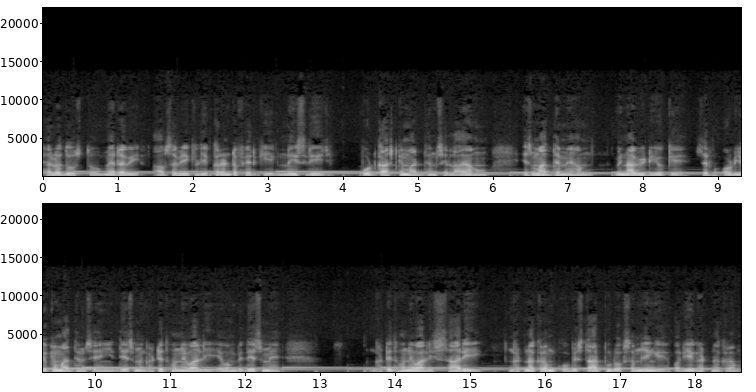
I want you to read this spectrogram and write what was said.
हेलो दोस्तों, मैं रवि। आप सभी के लिए करंट अफेयर की एक नई सीरीज़ पॉडकास्ट के माध्यम से लाया हूँ। इस माध्यम में हम बिना वीडियो के, सिर्फ़ ऑडियो के माध्यम से ही देश में घटित होने वाली एवं विदेश में घटित होने वाली सारी घटनाक्रम को विस्तार पूर्वक समझेंगे और ये घटनाक्रम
